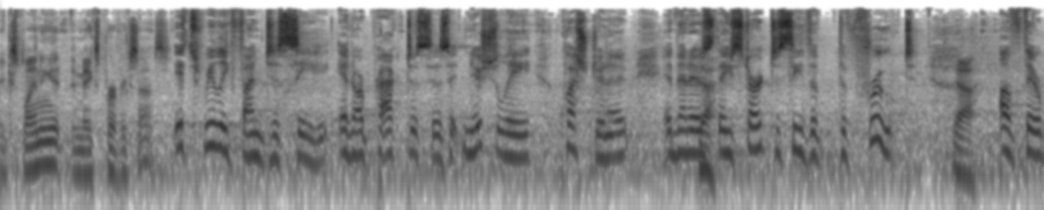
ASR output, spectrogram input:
explaining it, it makes perfect sense. it's really fun to see. In our practices, initially question it, and then as Yeah. they start to see the, the fruit Yeah. of their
